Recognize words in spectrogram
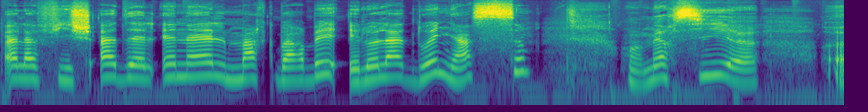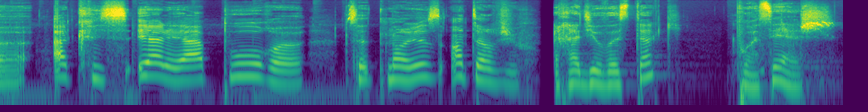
à l'affiche Adèle Haenel, Marc Barbet et Lola Dueñas. merci à Chris et à Léa pour cette merveilleuse interview. Radio -Vostok .ch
